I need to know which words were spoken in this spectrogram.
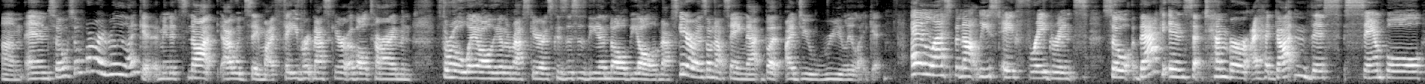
um, and so so far I really like it I mean it's not I would say my favorite mascara of all time and throw away all the other mascaras because this is the end all be all of mascaras I'm not saying that but I do really like it and last but not least, a fragrance. So back in September, I had gotten this sample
